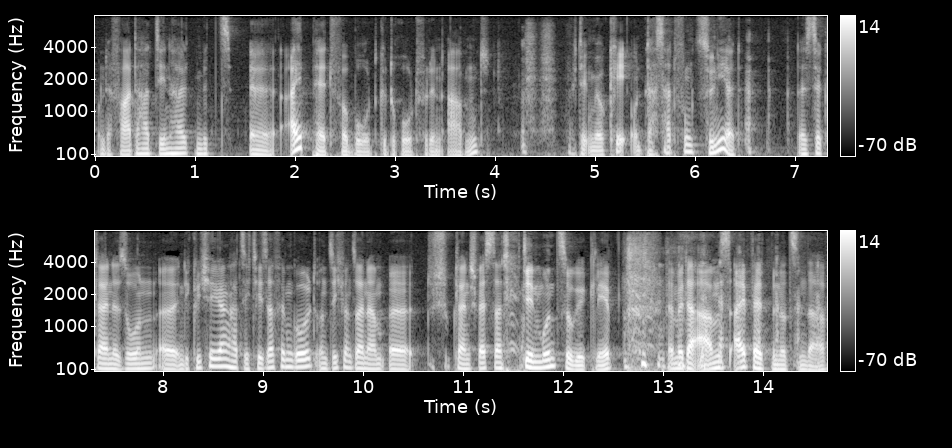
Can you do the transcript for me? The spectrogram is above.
Und der Vater hat den halt mit äh, iPad-Verbot gedroht für den Abend. Und ich denke mir, okay, und das hat funktioniert. Da ist der kleine Sohn äh, in die Küche gegangen, hat sich Tesafilm geholt und sich und seiner äh, kleinen Schwester den Mund zugeklebt, damit er abends iPad benutzen darf.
